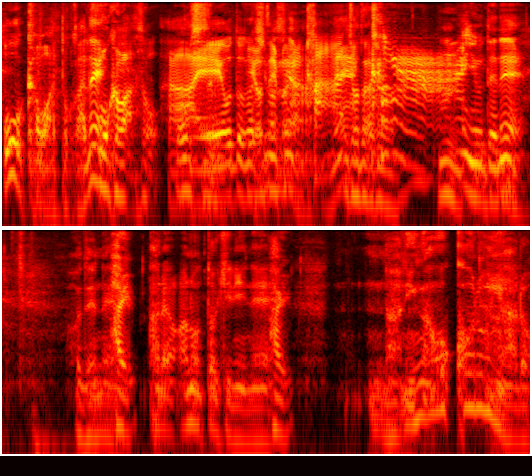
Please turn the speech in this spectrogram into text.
大川とかね。大川そう。あええ音がしますやんカーンカーン言うてね、ほ、うん。でね、はい、あれあの時にね、はい、何が起こるんやろう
